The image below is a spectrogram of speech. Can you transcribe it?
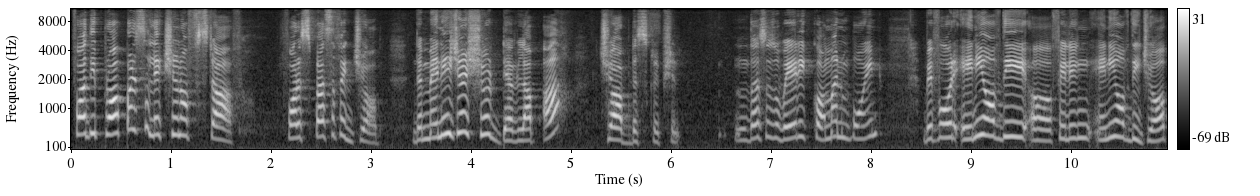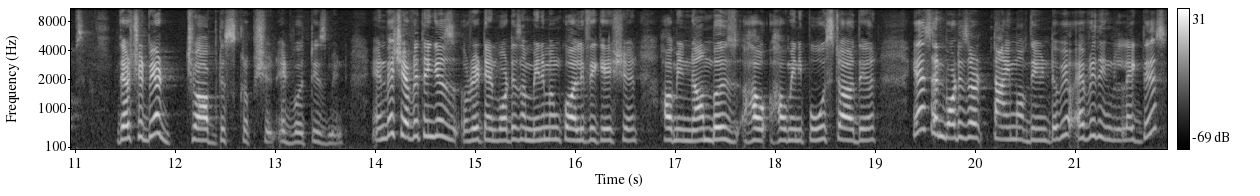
For the proper selection of staff for a specific job, the manager should develop a job description. This is a very common point. Before any of the uh, filling any of the jobs there should be a job description advertisement in which everything is written. What is the minimum qualification, how many numbers, how, how many posts are there, yes and what is the time of the interview? Everything like this.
